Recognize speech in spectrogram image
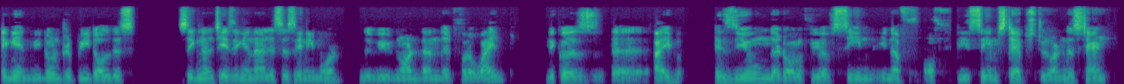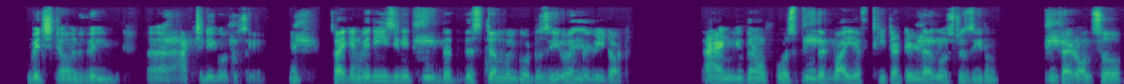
again, we don't repeat all this signal chasing analysis anymore. We've not done that for a while because uh, I assume that all of you have seen enough of these same steps to understand which terms will uh, actually go to zero. Yeah? So I can very easily prove that this term will go to zero in the v dot. And you can of course prove that y theta tilde goes to zero. In fact, also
